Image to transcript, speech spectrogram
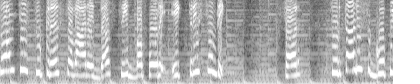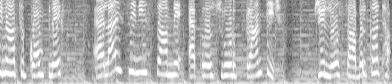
સોમથી શુક્ર સવારે દસથી બપોરે એકત્રીસ સુધી. સર સુડતાલીસ ગોપીનાથ કોમ્પ્લેક્સ એલઆઈસી ની સામે એપ્રોચ રોડ પ્રાંતિજ જિલ્લો સાબરકાંઠા.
